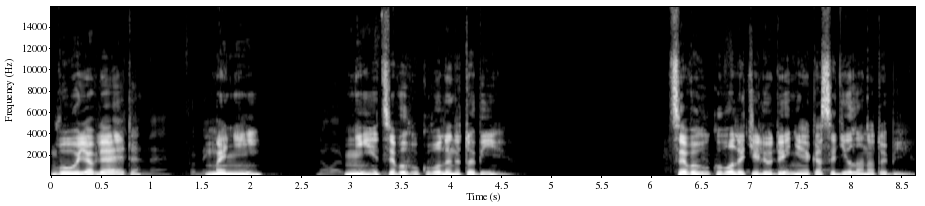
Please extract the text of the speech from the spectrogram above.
Ви уявляєте? Мені? Ні, це вигукували не тобі. Це вигукували ті людині, яка сиділа на тобі.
